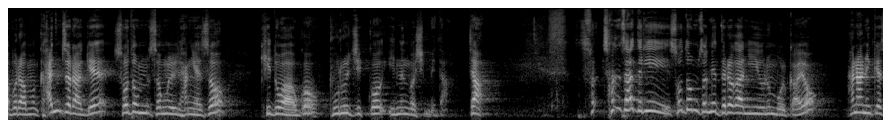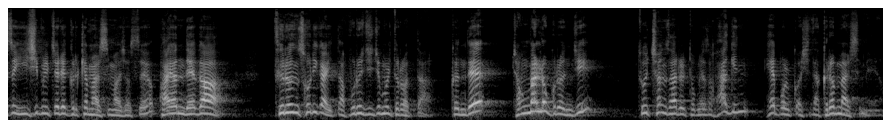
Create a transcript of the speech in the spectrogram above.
아브라함은 간절하게 소돔성을 향해서 기도하고 부르짖고 있는 것입니다. 자, 서- 천사들이 소돔성에 들어간 이유는 뭘까요? 하나님께서 21절에 그렇게 말씀하셨어요. 과연 내가 들은 소리가 있다. 부르짖음을 들었다. 그런데 정말로 그런지 두 천사를 통해서 확인해 볼 것이다. 그런 말씀이에요.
